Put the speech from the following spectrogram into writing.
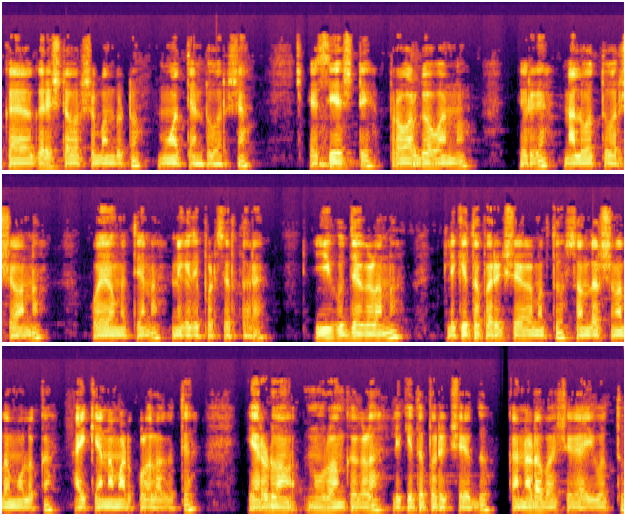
ಕ- ಗರಿಷ್ಠ ವರ್ಷ ಬಂದ್ಬಿಟ್ಟು ಮೂವತ್ತೆಂಟು ವರ್ಷ. ಎಸ್ ಸಿ ಎಸ್ ಟಿ ಪ್ರವರ್ಗವನ್ನು ಇವರಿಗೆ ನಲವತ್ತು ವರ್ಷವನ್ನು ವಯೋಮಿತಿಯನ್ನು ನಿಗದಿಪಡಿಸಿರ್ತಾರೆ. ಈ ಹುದ್ದೆಗಳನ್ನು ಲಿಖಿತ ಪರೀಕ್ಷೆ ಮತ್ತು ಸಂದರ್ಶನದ ಮೂಲಕ ಆಯ್ಕೆಯನ್ನು ಮಾಡಿಕೊಳ್ಳಲಾಗುತ್ತೆ. ಎರಡು ನೂರು ಅಂಕಗಳ ಲಿಖಿತ ಪರೀಕ್ಷೆ ಇದ್ದು ಕನ್ನಡ ಭಾಷೆಗೆ ಐವತ್ತು,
